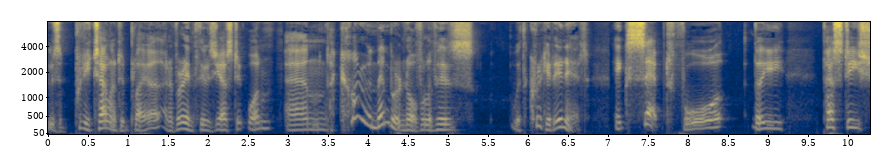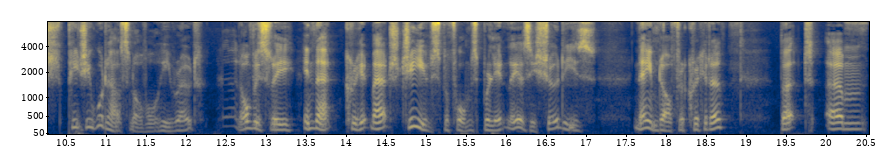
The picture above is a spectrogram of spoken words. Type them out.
who's a pretty talented player and a very enthusiastic one. And I can't remember a novel of his with cricket in it, except for the pastiche P.G. Wodehouse novel he wrote. And obviously, in that cricket match, Jeeves performs brilliantly, as he should. He's named after a cricketer. But um,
